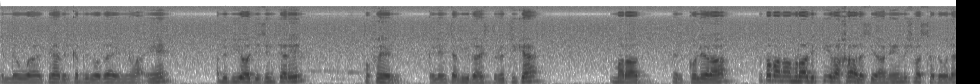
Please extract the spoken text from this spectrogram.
اللي هو التهاب الكبد الوبائي النوع A amoebic dysentery طفيل. ال Entamoeba histolytica مرض الكوليرا. وطبعا أمراض كثيرة خالص يعني مش بس هدول.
